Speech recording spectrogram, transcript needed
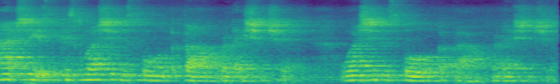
Actually, it's because worship is all about relationship. Worship is all about relationship.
